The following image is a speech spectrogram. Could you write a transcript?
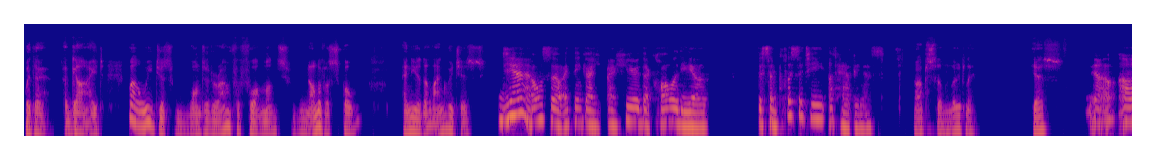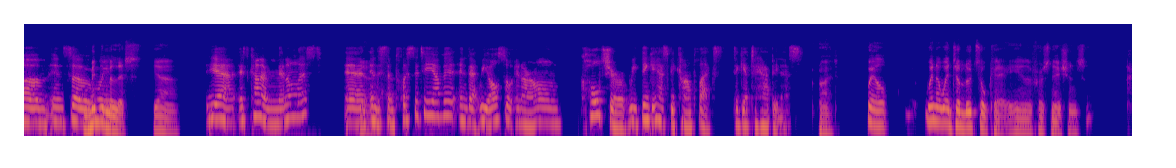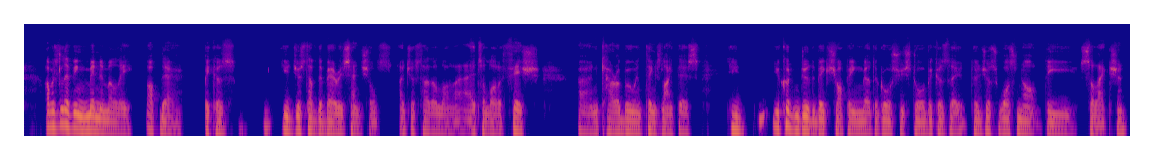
with a, a guide. Well, we just wandered around for four months. None of us spoke any of the languages. Yeah, also, I think I, I hear that quality of the simplicity of happiness. Absolutely. Yes yeah um and so minimalist we, yeah yeah it's kind of minimalist and yeah. and the simplicity of it and that we also in our own culture, we think it has to be complex to get to happiness. Right. Well, when I went to Lutselk'e in the First Nations, I was living minimally up there because you just have the bare essentials. I just had a lot. Of, it's a lot of fish and caribou and things like this. You you couldn't do the big shopping at the grocery store because they, there just was not the selection.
